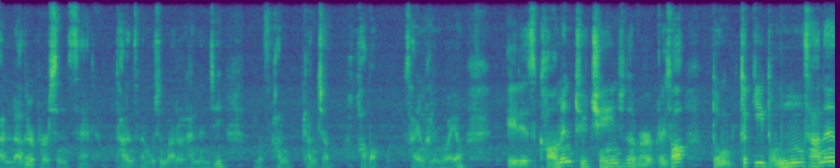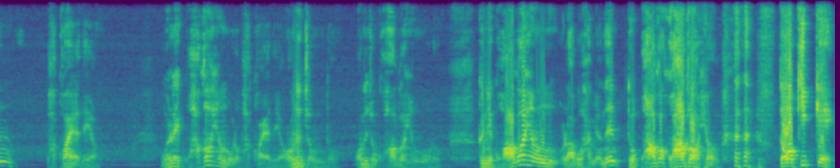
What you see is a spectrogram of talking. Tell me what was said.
another person said. 다른 사람 무슨 말을 했는지 간, 간접 화법 사용하는 거예요. It is common to change the verb. 그래서 동, 특히 동사는 바꿔야 돼요. 원래 과거형으로 바꿔야 돼요. 어느 정도. 어느 정도 과거형으로. 근데 과거형이라고 하면은 또 과거 과거형 더 깊게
